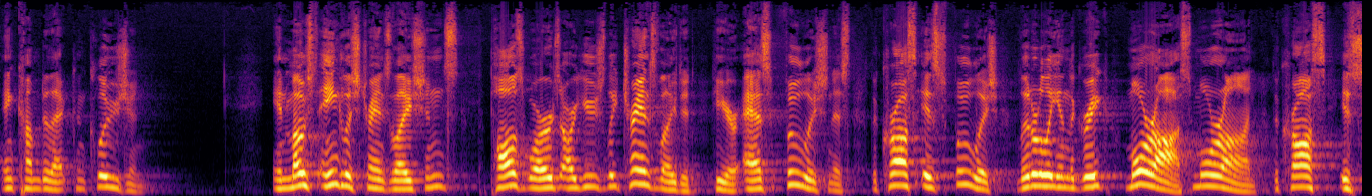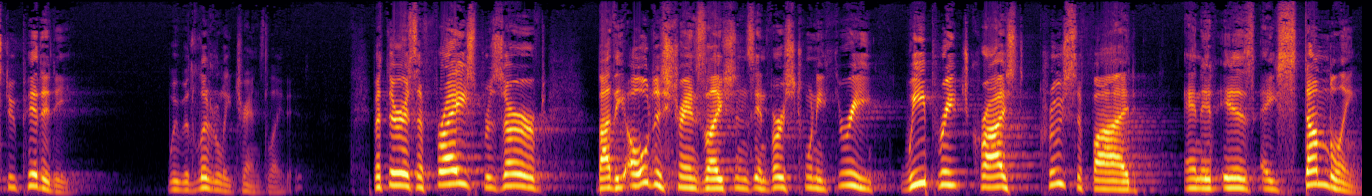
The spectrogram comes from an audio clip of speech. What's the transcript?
and come to that conclusion. In most English translations, Paul's words are usually translated here as foolishness. The cross is foolish, literally in the Greek, moros, moron. The cross is stupidity. We would literally translate it. But there is a phrase preserved by the oldest translations in verse 23 We preach Christ crucified, and it is a stumbling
